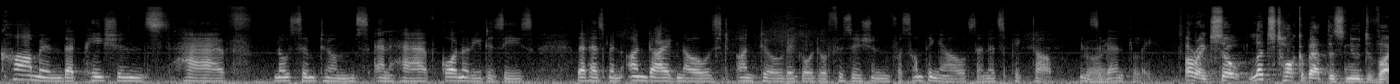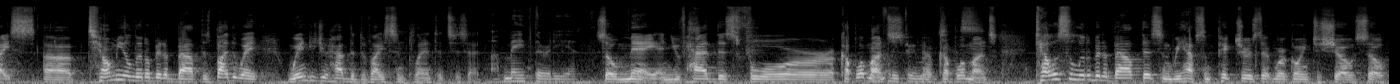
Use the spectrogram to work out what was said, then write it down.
common that patients have no symptoms and have coronary disease that has been undiagnosed until they go to a physician for something else and it's picked up incidentally. All right, All right so let's talk about this new device. Uh, tell me a little bit about this. By the way, when did you have the device implanted, Suzette? Uh, May 30th. So May, and you've had this for a couple of months. Roughly three months. A couple yes. of months. Tell us a little bit about this, and we have some pictures that we're going to show. So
